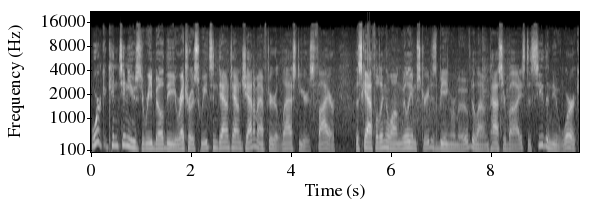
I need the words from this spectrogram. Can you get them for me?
Work continues to rebuild the retro suites in downtown Chatham after last year's fire. The scaffolding along William Street is being removed, allowing passerbys to see the new work.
